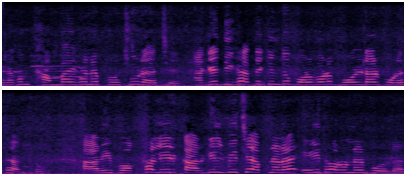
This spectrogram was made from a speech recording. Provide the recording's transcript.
এরকম থাম্বা এখানে প্রচুর আছে। আগে দীঘাতে কিন্তু বড় বড় বোল্ডার পড়ে থাকতো। আর এই বকখালির কার্গিল বিচে আপনারা এই ধরনের বোল্ডার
